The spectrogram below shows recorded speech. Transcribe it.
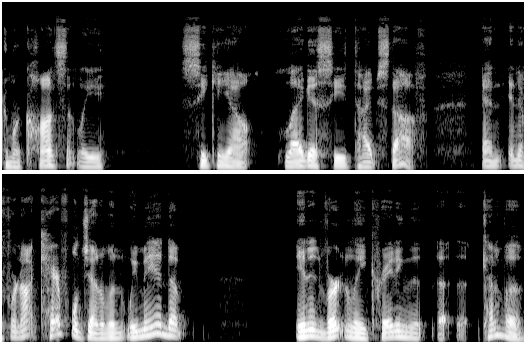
And we're constantly seeking out legacy type stuff. And and if we're not careful gentlemen we may end up inadvertently creating the, uh, kind of a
